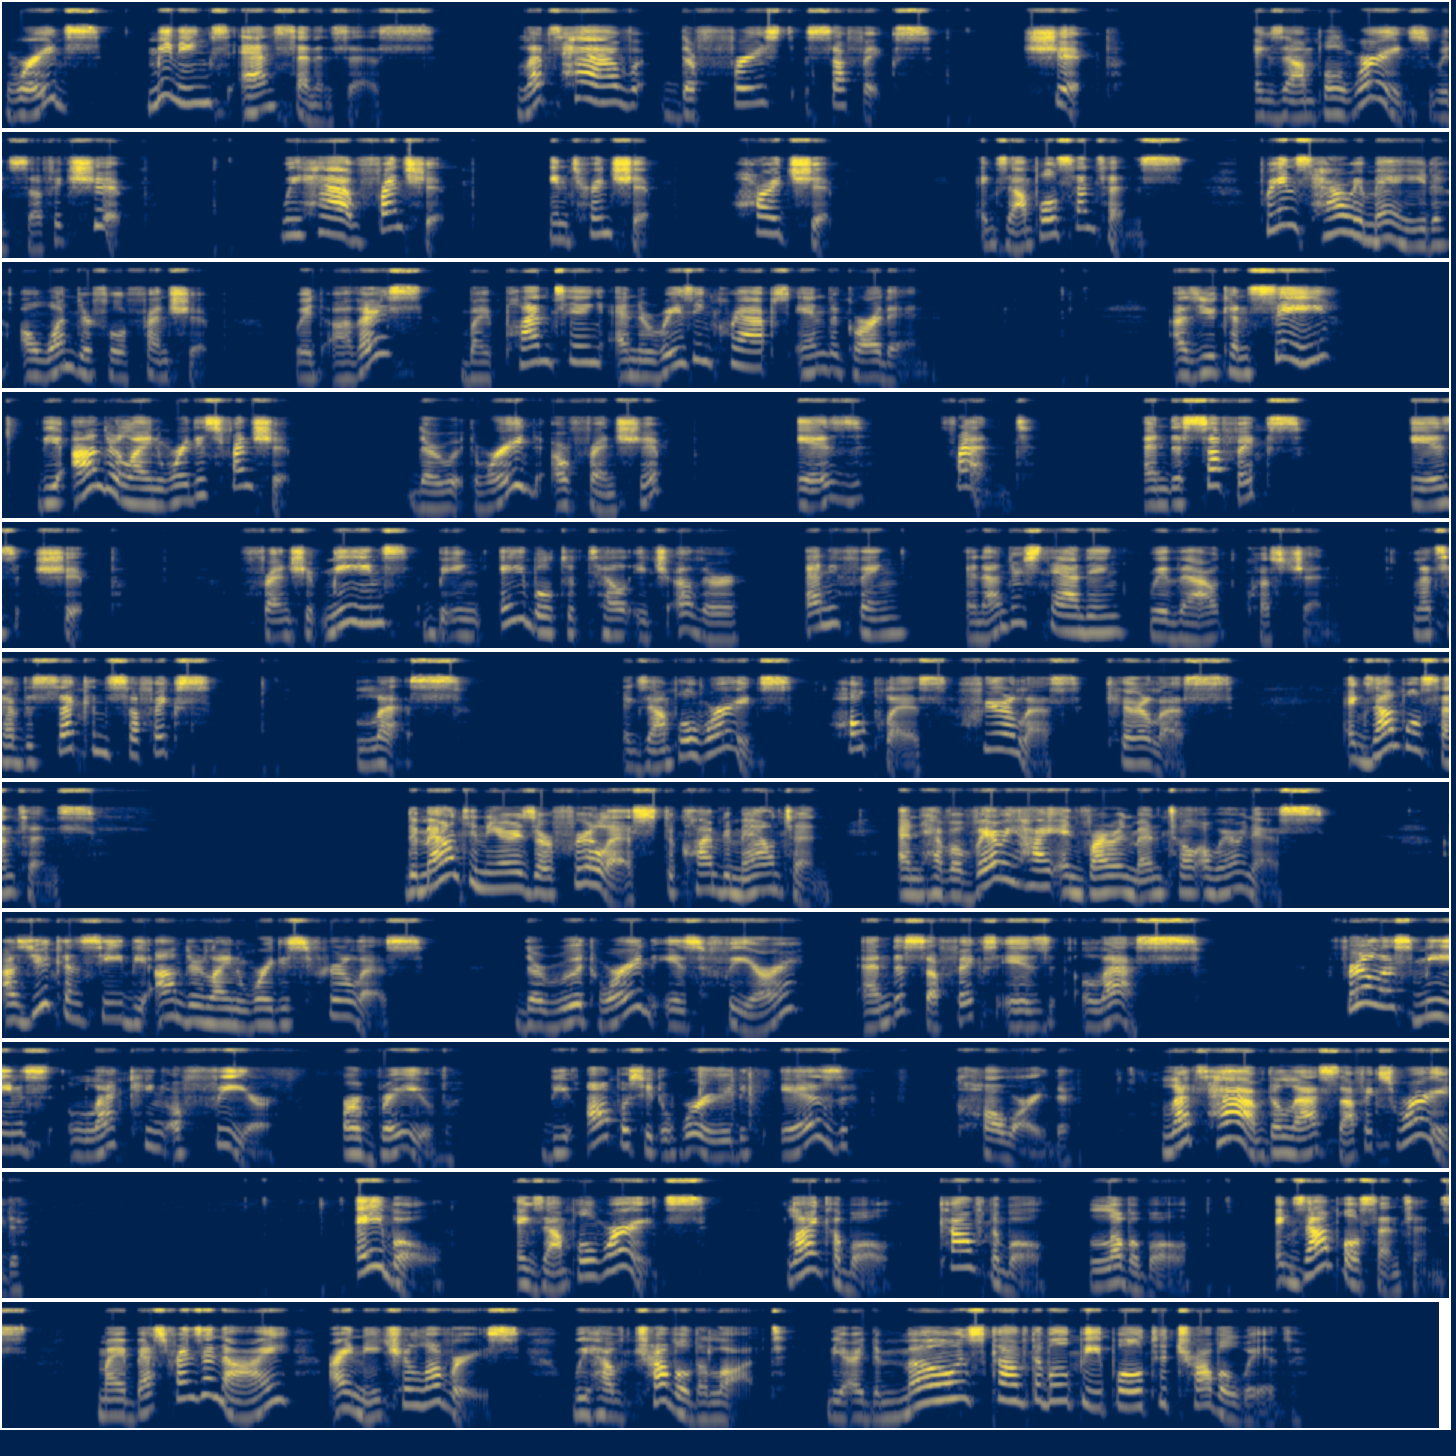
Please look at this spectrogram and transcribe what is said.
words, meanings, and sentences. Let's have the first suffix, ship. Example words with suffix ship. We have friendship, internship, hardship. Example sentence. Prince Harry made a wonderful friendship with others by planting and raising crops in the garden. As you can see, the underlined word is friendship. The root word of friendship is friend, and the suffix is ship. Friendship means being able to tell each other anything and understanding without question. Let's have the second suffix less. Example words hopeless, fearless, careless. Example sentence The mountaineers are fearless to climb the mountain and have a very high environmental awareness. As you can see, the underlined word is fearless. The root word is fear and the suffix is less. Fearless means lacking of fear or brave. The opposite word is coward. Let's have the last suffix word. Able. Example words. Likeable, comfortable, lovable. Example sentence. My best friends and I are nature lovers. We have traveled a lot. They are the most comfortable people to travel with.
